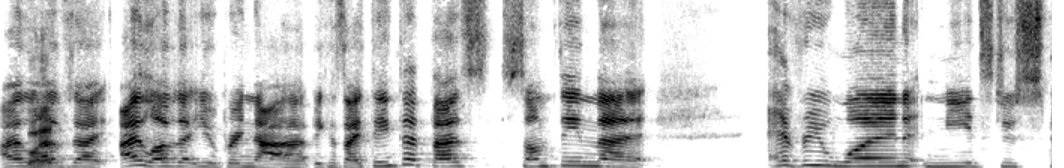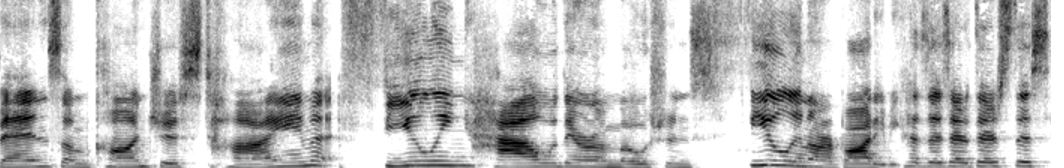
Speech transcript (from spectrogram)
I love ahead. that. I love that you bring that up because I think that that's something that everyone needs to spend some conscious time feeling how their emotions feel in our body because there's, there's this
